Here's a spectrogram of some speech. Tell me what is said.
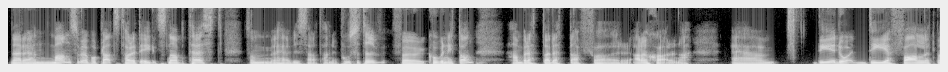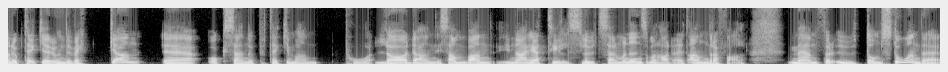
När en man som är på plats tar ett eget snabbtest som eh, visar att han är positiv för covid-19. Han berättar detta för arrangörerna. Ehm, det är då det fallet man upptäcker under veckan eh, och sen upptäcker man på lördagen i samband, i närhet till slutceremonin som man har där, ett andra fall. Men för utomstående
